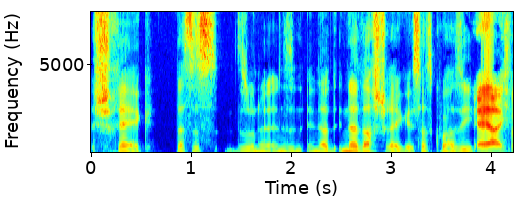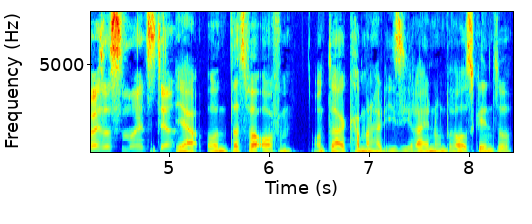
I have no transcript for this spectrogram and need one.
schräg. Das ist so eine, in, der, in der Dachschräge ist das quasi. Ja, ja, ich weiß, was du meinst, ja. Ja, und das war offen. Und da kann man halt easy rein und rausgehen so.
